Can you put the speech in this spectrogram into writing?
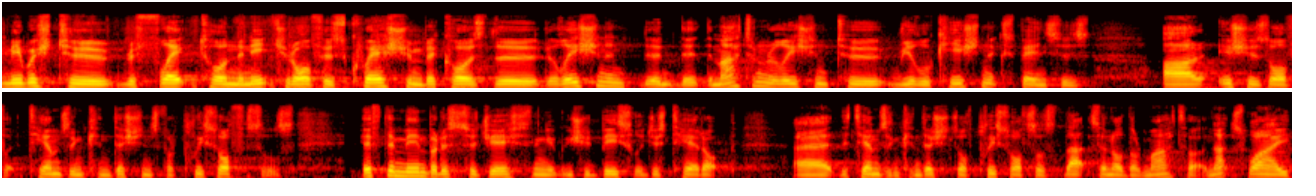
may wish to reflect on the nature of his question because the, relation in, the, the matter in relation to relocation expenses are issues of terms and conditions for police officers. If the member is suggesting that we should basically just tear up uh, the terms and conditions of police officers, that's another matter. And that's why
